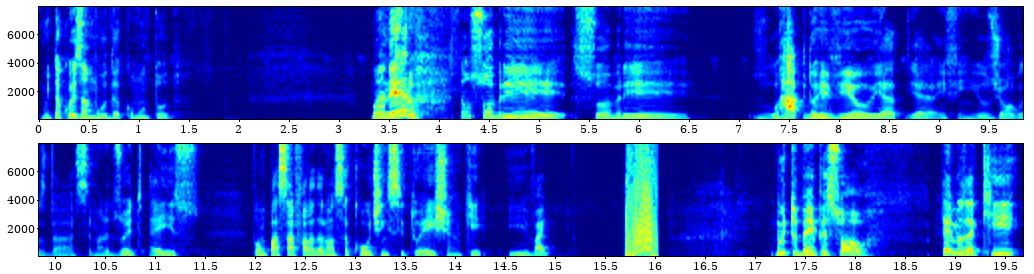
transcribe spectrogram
muita coisa muda como um todo. Maneiro? Então, sobre, sobre o rápido review e, a- e a- enfim, e os jogos da semana 18, é isso. Vamos passar a falar da nossa coaching situation aqui e vai. Muito bem, pessoal. Temos aqui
